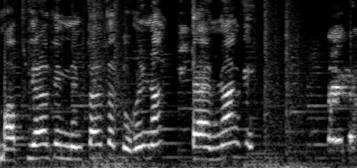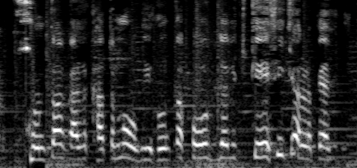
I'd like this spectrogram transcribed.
ਮਾਫੀਆ ਦੇ ਮਿੰਟਾਂ ਤਾਂ ਦੋਹੇ ਨਾ। ਟਾਈਮ ਲੰਘ ਗਏ ਹੁਣ ਤਾਂ ਗੱਲ ਖਤਮ ਹੋ ਗਈ ਹੁਣ ਤਾਂ ਕੋਰਟ ਦੇ ਵਿੱਚ ਕੇਸ ਹੀ ਚੱਲ ਪਿਆ ਜੀ।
